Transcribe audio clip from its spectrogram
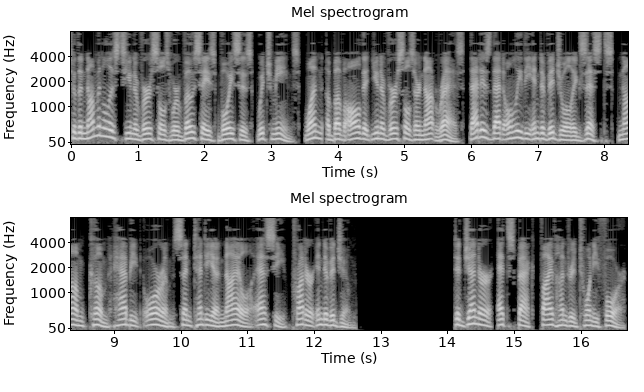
To the nominalists universals were voces voices, which means, 1 above all that universals are not res, that is that only the individual exists, nam cum habet aurum sententia nihil esse prater individuum. De Gener, et spec. 524.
